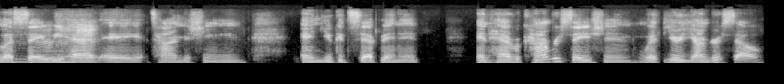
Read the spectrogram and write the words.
let's say we mm-hmm. have a time machine and you could step in it and have a conversation with your younger self,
